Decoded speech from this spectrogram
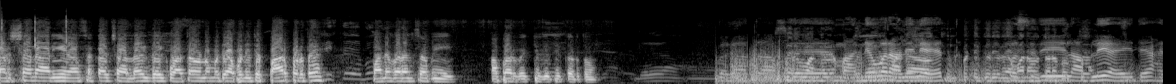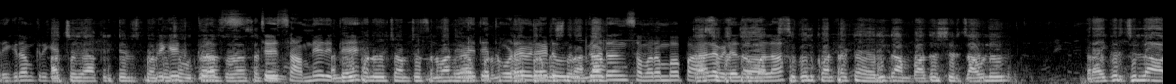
हर्षानं आणि सकाळच्या आल्हाददायक वातावरणामध्ये आपण इथे पार पडतोय. मान्यवरांचा मी आभार व्यक्त करतो. बघा मान्यवर आलेले आहेत. उपस्थिती लाभली आहे इथे हरिग्राम क्रिकेट क्रिकेट क्लबचे सामने आहेत इथे. थोड्या वेळात उद्घाटन समारंभ पाहायला भेटेल तुम्हाला. सिव्हिल कॉन्ट्रॅक्टर हरिग्राम बादशेठ जावले रायगड जिल्हा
